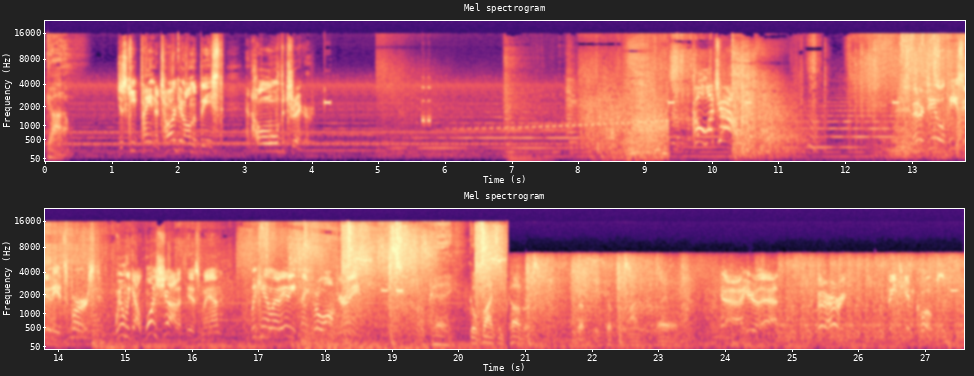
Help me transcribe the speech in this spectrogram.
Got him. Just keep painting a target on the beast and hold the trigger. Cole, watch out! Better deal with these idiots first. We only got one shot at this, man. We can't let anything throw off your aim. Okay, go find some cover. Preferably something behind the ledge. Yeah, I hear that. Better hurry. The beast's getting close.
